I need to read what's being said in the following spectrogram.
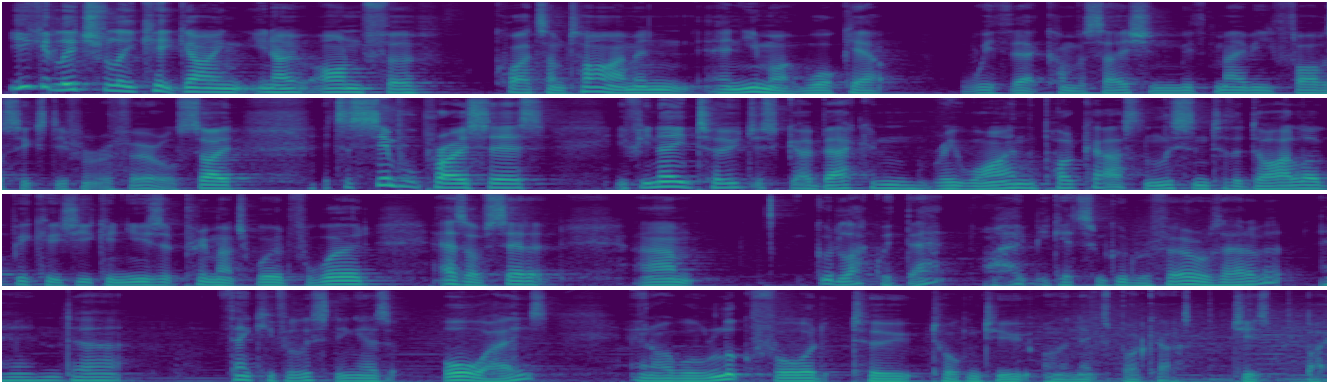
you could literally keep going, you know, on for quite some time and, and you might walk out with that conversation with maybe five or six different referrals. So it's a simple process. If you need to, just go back and rewind the podcast and listen to the dialogue because you can use it pretty much word for word. As I've said it, um, good luck with that. I hope you get some good referrals out of it. And uh, thank you for listening as always. And I will look forward to talking to you on the next podcast. Cheers. Bye.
